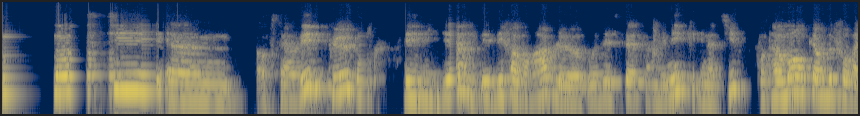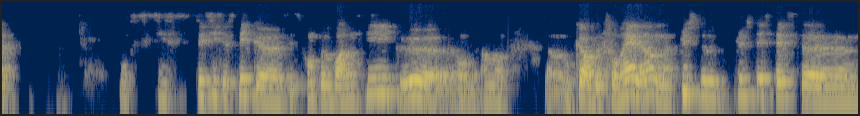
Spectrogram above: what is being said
on a aussi euh, observé que donc, les lisières défavorables aux espèces endémiques et natives, contrairement au cœur de forêt. Donc, ceci s'explique, euh, c'est ce qu'on peut voir ici, que euh, au cœur de forêt, on a plus de plus d'espèces euh,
